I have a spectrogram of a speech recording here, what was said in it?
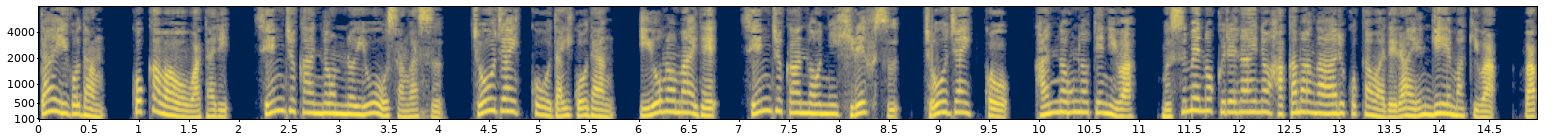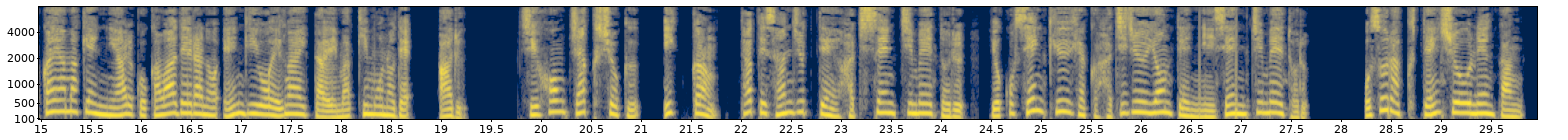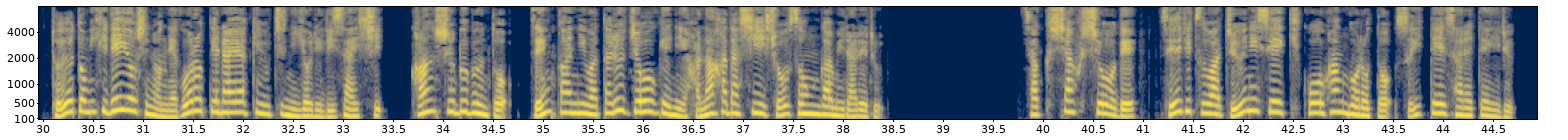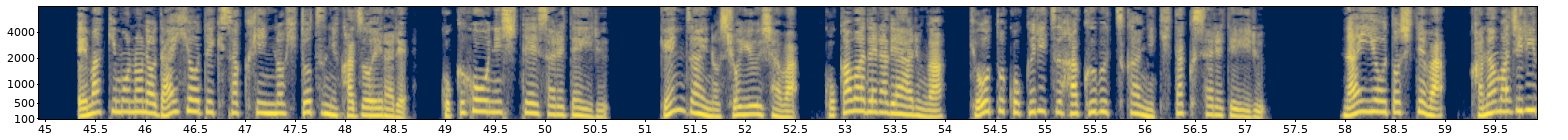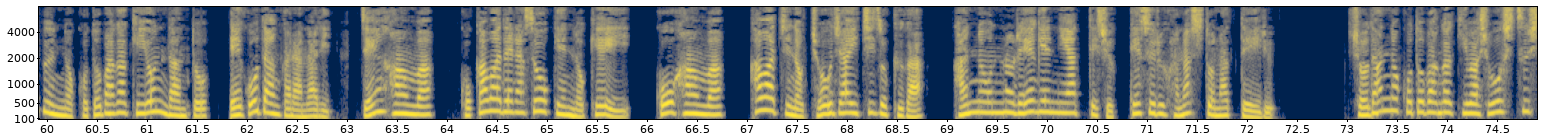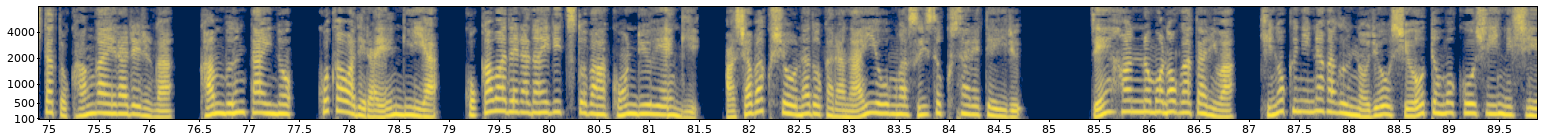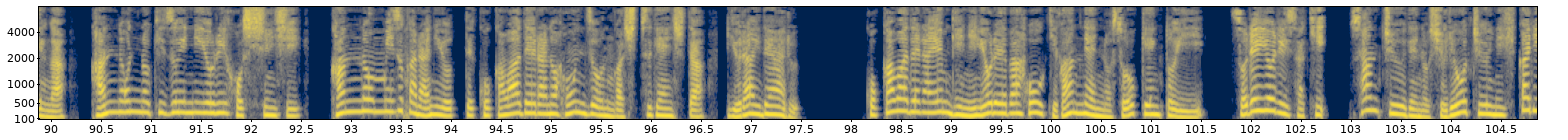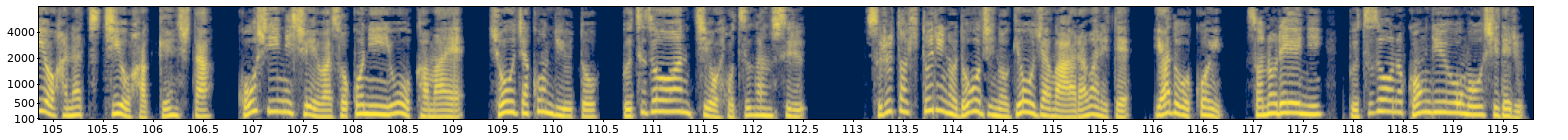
第五弾、小川を渡り、千手観音の硫黄を探す。長者一行第五弾、伊予の前で千手観音にひれ伏す。長者一行、観音の手には娘の紅の袴がある小川寺縁起絵巻は、和歌山県にある小川寺の縁起を描いた絵巻物である。資本着色、一巻、縦30.8センチメートル、横1984.2センチメートル。おそらく天正年間、豊臣秀吉の根頃寺焼き討ちにより理災し、監守部分と全館にわたる上下に甚だしい焦損が見られる。作者不詳で、成立は12世紀後半頃と推定されている。絵巻物の代表的作品の一つに数えられ、国宝に指定されている。現在の所有者は小川寺であるが、京都国立博物館に寄託されている。内容としては、金混じり文の言葉書き4段と絵5段からなり、前半は小川寺創建の経緯、後半は河内の長者一族が観音の霊言にあって出家する話となっている。初段の言葉書きは消失したと考えられるが、漢文体の小川寺縁起や小川寺大立とバー建立演技、阿社爆笑などから内容が推測されている。前半の物語は、木の国長軍の領主大友公子西へが、観音の気づいにより発信し、観音自らによって小川寺の本尊が出現した由来である。小川寺演技によれば法規元年の創建といい、それより先、山中での狩猟中に光を放つ地を発見した孔子西へはそこに湯を構え、少者建立と仏像安置を発願する。すると一人の同時の行者が現れて、宿を来い、その礼に仏像の建立を申し出る。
